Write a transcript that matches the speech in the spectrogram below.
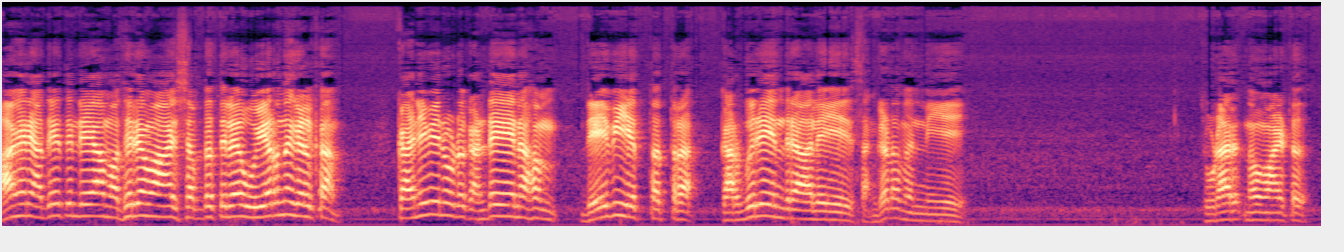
അങ്ങനെ അദ്ദേഹത്തിന്റെ ആ മധുരമായ ശബ്ദത്തിൽ ഉയർന്നു കേൾക്കാം. കനിവിനോട് കണ്ടേനഹം ദേവിയെത്തത്ര കർബുരേന്ദ്രാലയെ സങ്കടമെന്നിയെ. ചൂടാരത്നവുമായിട്ട്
